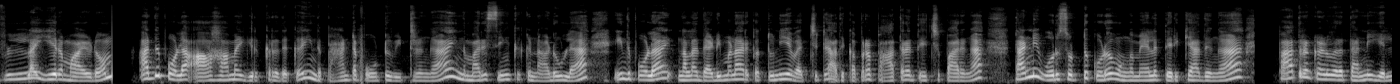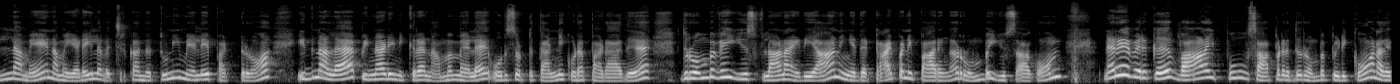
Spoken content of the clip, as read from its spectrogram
ஃபுல்லாக ஈரமாயிடும். அது போல் ஆகாமல் இருக்கிறதுக்கு இந்த பேண்ட்டை போட்டு விட்டுருங்க. இந்த மாதிரி சிங்க்குக்கு நடுவில் இது போல் நல்லா தடிமனாக இருக்க துணியை வச்சுட்டு அதுக்கப்புறம் பாத்திரம் தேய்ச்சி பாருங்கள் தண்ணி ஒரு சொட்டு கூட உங்கள் மேலே தெரிக்காதுங்க பாத்திரம் கழுவுற தண்ணி எல்லாமே நம்ம இடையில வச்சுருக்க அந்த துணி மேலே பட்டுரும். இதனால பின்னாடி நிற்கிற நம்ம மேலே ஒரு சொட்டு தண்ணி கூட படாது. இது ரொம்பவே யூஸ்ஃபுல்லான ஐடியா நீங்கள் இதை ட்ரை பண்ணி பாருங்கள் ரொம்ப யூஸ் ஆகும். நிறைய பேருக்கு வாழைப்பூ சாப்பிட்றது ரொம்ப பிடிக்கும். அதை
